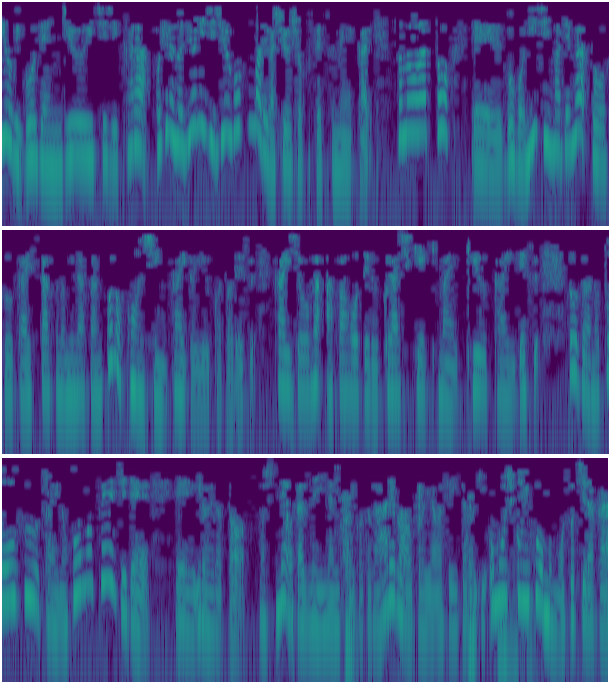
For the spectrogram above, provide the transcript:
曜日午前11時から、お昼の12時15分までが就職説明会。その後、えー午後2時までが東風会スタッフの皆さんとの懇親会ということです。会場がアパホテル倉敷駅前9階です。どうぞあの、東風会のホームページで、えーいろいろと、もしね、お尋ねになりたいことがあればお問い合わせいただき、はいお申し込みフォームもそちらから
